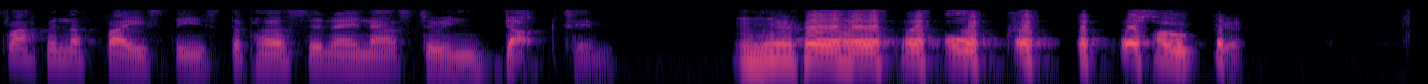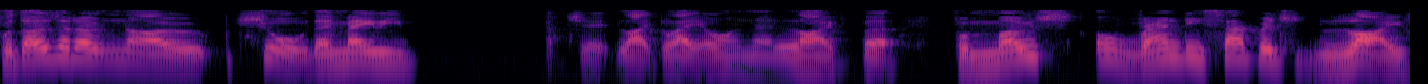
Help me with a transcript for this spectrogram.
slap in the face is the person they announced to induct him, Hulk Hogan. For those that don't know, sure, they may be it like later on in their life, but for most of Randy Savage's life,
